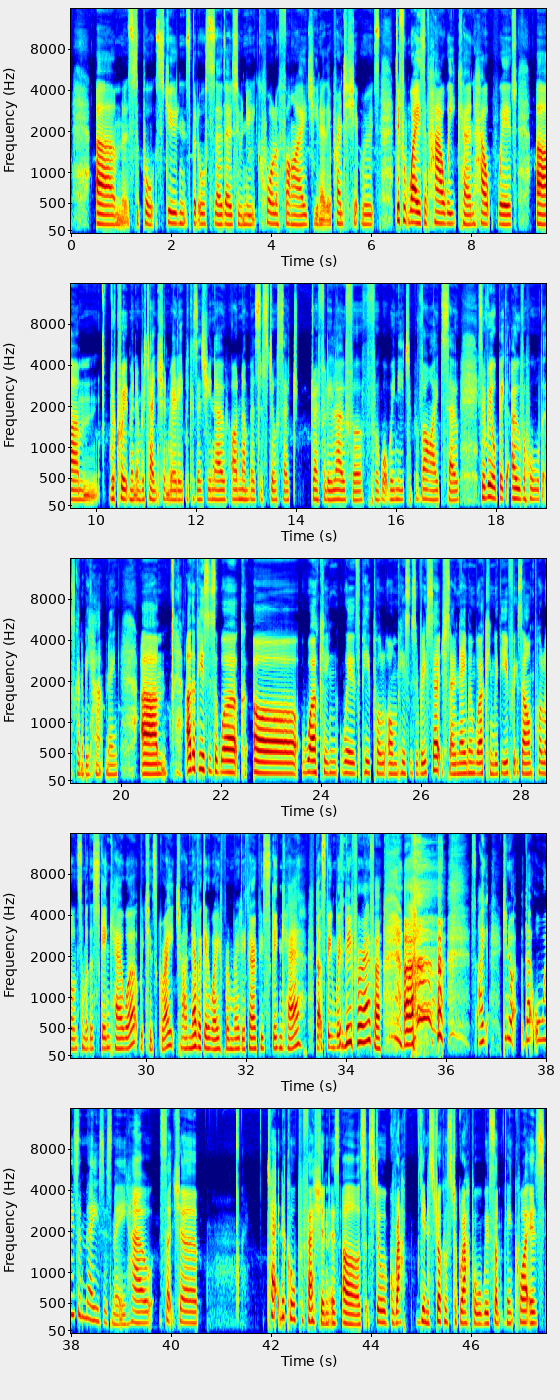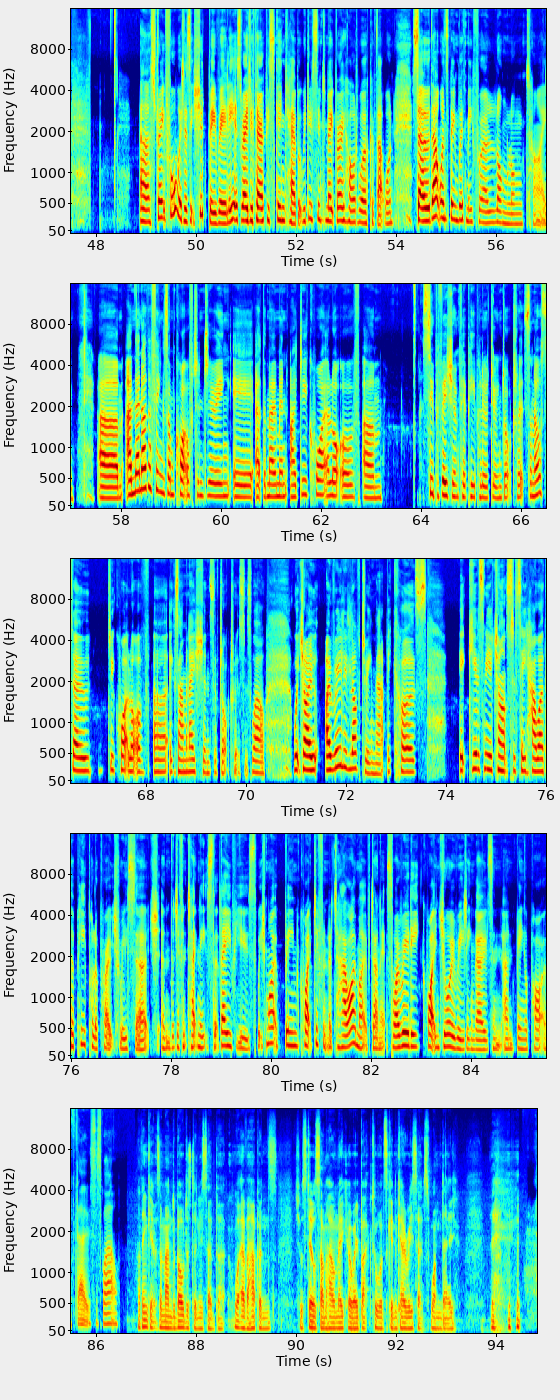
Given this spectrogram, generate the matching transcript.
um, support students, but also those who are newly qualified, you know, the apprenticeship routes, different ways of how we can help with um, recruitment and retention, really, because as you know, our numbers are still so dreadfully low for for what we need to provide. So it's a real big overhaul that's going to be happening. Um, other pieces of work are working with people on pieces of research. So Naaman working with you, for example, on some of the skincare work, which is great. I never get away from radiotherapy skincare. That's been with me forever. Uh, I do you know that always amazes me how such a technical profession as ours still grap you know struggles to grapple with something quite as uh, straightforward as it should be, really, as radiotherapy skincare, but we do seem to make very hard work of that one. So that one's been with me for a long, long time. Um, and then other things I'm quite often doing uh, at the moment, I do quite a lot of um, supervision for people who are doing doctorates and also do quite a lot of uh, examinations of doctorates as well, which I, I really love doing that because it gives me a chance to see how other people approach research and the different techniques that they've used, which might have been quite different to how I might have done it. So I really quite enjoy reading those and, and being a part of those as well. I think it was Amanda Bolderston who said that whatever happens, she'll still somehow make her way back towards skincare research one day.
